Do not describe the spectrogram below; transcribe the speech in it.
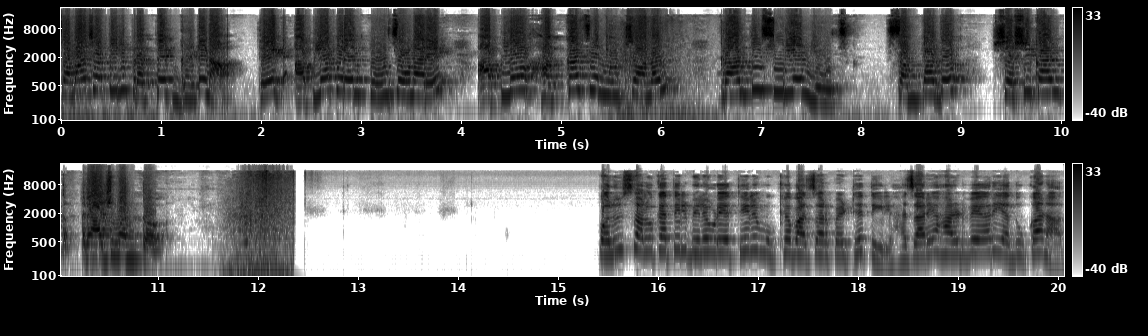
समाजातील प्रत्येक घटना थेट आपल्यापर्यंत पोहोचवणारे आपलं हक्काचं न्यूज चॅनल क्रांती सूर्य न्यूज. संपादक शशिकांत राजवंत. पलूस तालुक्यातील भिलवड येथील मुख्य बाजारपेठेतील हजारे हार्डवेअर या दुकानात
